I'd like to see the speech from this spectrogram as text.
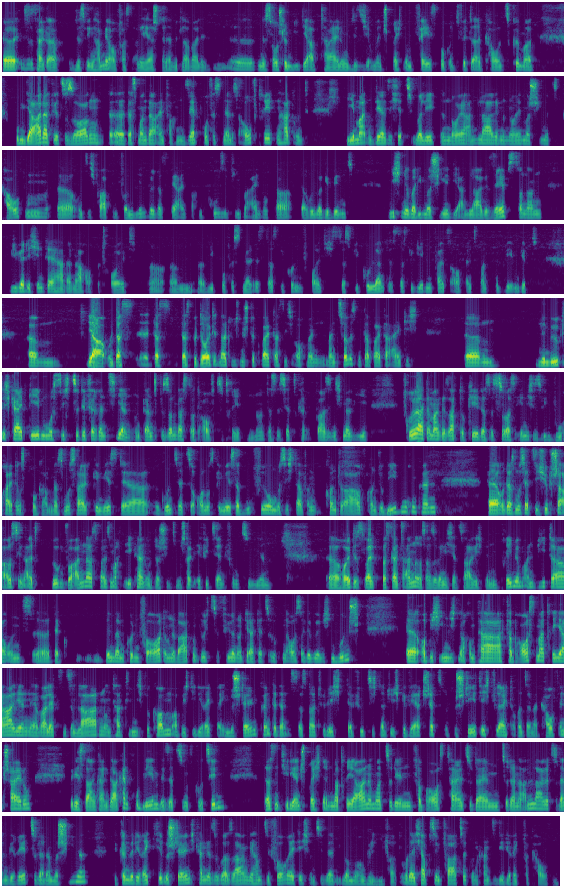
äh, ist es halt, deswegen haben ja auch fast alle Hersteller mittlerweile äh, eine Social Media Abteilung, die sich um entsprechend um Facebook und Twitter Accounts kümmert um ja dafür zu sorgen, äh, dass man da einfach ein sehr professionelles Auftreten hat und jemanden, der sich jetzt überlegt, eine neue Anlage, eine neue Maschine zu kaufen äh, und sich vorab informieren will, dass der einfach einen positiven Eindruck da, darüber gewinnt, nicht nur über die Maschine, die Anlage selbst, sondern wie werde ich hinterher danach auch betreut? Ja, ähm, äh, wie professionell ist das? Wie kundenfreundlich ist das? Wie kulant ist das gegebenenfalls auch, wenn es mal ein Problem gibt? Ähm, ja, und das, das, das bedeutet natürlich ein Stück weit, dass ich auch meinen mein Service-Mitarbeiter eigentlich ähm, eine Möglichkeit geben muss, sich zu differenzieren und ganz besonders dort aufzutreten. Ne? Das ist jetzt quasi nicht mehr wie, früher hatte man gesagt, okay, das ist sowas ähnliches wie ein Buchhaltungsprogramm. Das muss halt gemäß der Grundsätze ordnungsgemäßer Buchführung, muss ich da von Konto A auf Konto B buchen können. Äh, und das muss jetzt nicht hübscher aussehen als irgendwo anders, weil es macht eh keinen Unterschied. Es muss halt effizient funktionieren. Äh, heute ist halt was ganz anderes. Also wenn ich jetzt sage, ich bin ein Premium-Anbieter und äh, der, bin beim Kunden vor Ort, um eine Wartung durchzuführen und der hat jetzt irgendeinen außergewöhnlichen Wunsch, äh, ob ich ihm nicht noch ein paar Verbrauchsmaterialien, er war letztens im Laden und hat die nicht bekommen, ob ich die direkt bei ihm bestellen könnte, dann ist das natürlich, der fühlt sich natürlich gewertschätzt und bestätigt vielleicht auch in seiner Kaufentscheidung. Wenn ich sagen kann, gar kein Problem, wir setzen uns kurz hin, Das sind hier die entsprechenden Materialnummer zu den Verbrauchsteilen, zu deinem, zu deiner Anlage, zu deinem Gerät, zu deiner Maschine. Die können wir direkt hier bestellen. Ich kann dir sogar sagen, wir haben sie vorrätig und sie werden übermorgen geliefert. Oder ich habe sie im Fahrzeug und kann sie dir direkt verkaufen.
